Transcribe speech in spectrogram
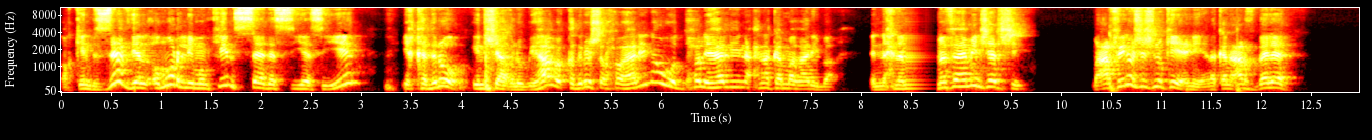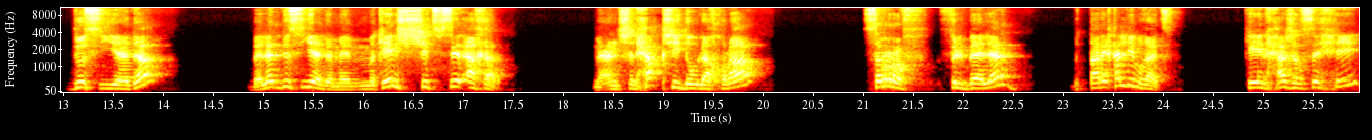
donc كاين بزاف ديال الأمور اللي ممكن السادة السياسيين يقدروا ينشغلوا بها ويقدروا يشرحوها لنا ويوضحوا لها لنا إحنا كمغاربه لأن إحنا ما فاهمينش هذا الشيء. ما عارفينوش شنو كيعني. أنا كنعرف بلد ذو سيادة بلد ذو سيادة ما كاينش شي تفسير آخر. ما عندش الحق شي دولة أخرى تصرف في البلد بالطريقة اللي بغات. كاين حجر صحي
